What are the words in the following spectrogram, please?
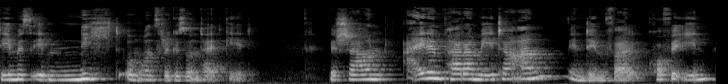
dem es eben nicht um unsere Gesundheit geht. Wir schauen einen Parameter an, in dem Fall Koffein,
